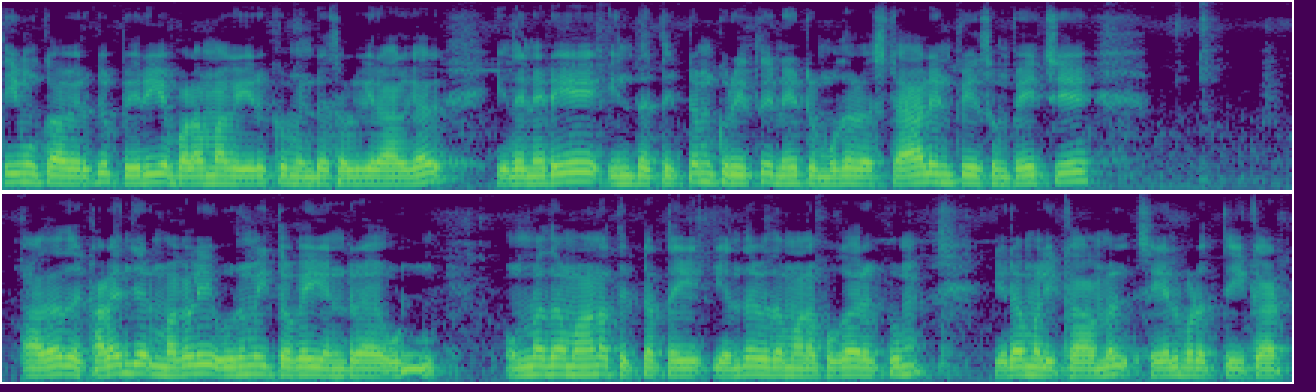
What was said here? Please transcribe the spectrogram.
திமுகவிற்கு பெரிய பலமாக இருக்கும் என்று சொல்கிறார்கள். இதனிடையே இந்த திட்டம் குறித்து நேற்று முதல்வர் ஸ்டாலின் பேசும் பேச்சு அதாவது கலைஞர் மகளிர் உரிமை தொகை என்ற உன் உன்னதமான திட்டத்தை எந்த விதமான புகாருக்கும் இடமளிக்காமல் செயல்படுத்தி காட்ட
